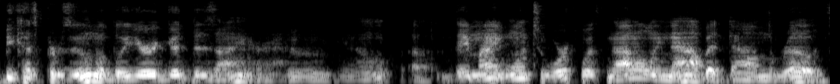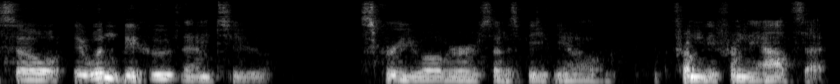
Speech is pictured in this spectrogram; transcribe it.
because presumably you're a good designer who, you know, uh, they might want to work with not only now but down the road. So it wouldn't behoove them to screw you over, so to speak, you know, from the from the outset.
